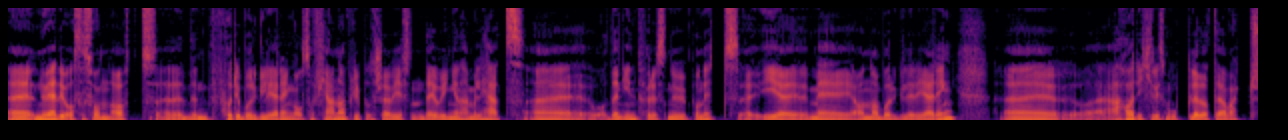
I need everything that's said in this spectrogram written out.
Eh, nå er det jo også sånn at eh, den forrige borgerlige regjeringa også fjerna flypassasjeravgiften. Det er jo ingen hemmelighet. Den innføres nå på nytt med ei anna borgerlig regjering. Jeg har ikke liksom opplevd at det har vært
